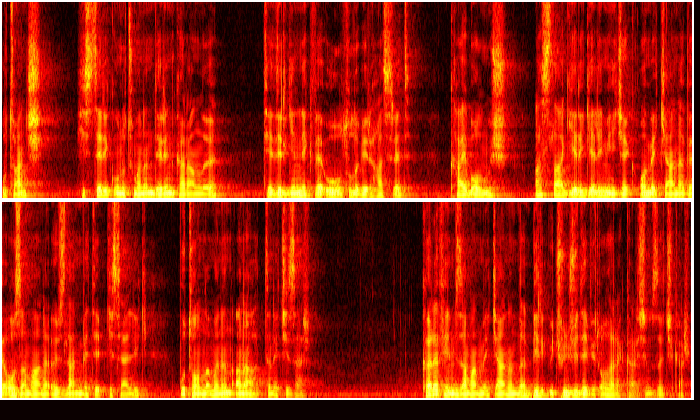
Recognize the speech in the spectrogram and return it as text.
Utanç, histerik unutmanın derin karanlığı, tedirginlik ve uğultulu bir hasret, kaybolmuş, asla geri gelemeyecek o mekana ve o zamana özlem ve tepkisellik bu tonlamanın ana hattını çizer. Kara film zaman mekanında bir üçüncü devir olarak karşımıza çıkar.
